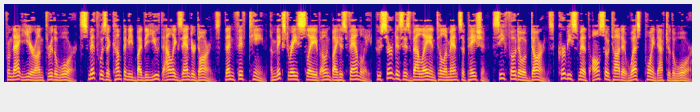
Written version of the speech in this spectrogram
From that year on through the war, Smith was accompanied by the youth Alexander Darnes, then 15, a mixed race slave owned by his family, who served as his valet until emancipation. See photo of Darnes. Kirby Smith also taught at West Point after the war.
